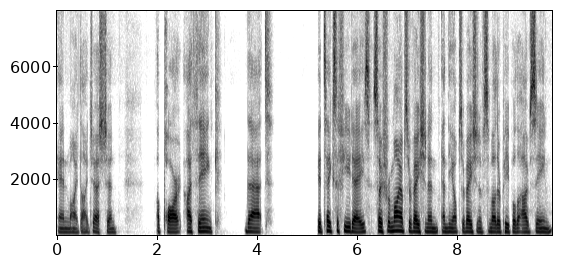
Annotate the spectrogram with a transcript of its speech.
and my digestion apart. I think that it takes a few days. So, from my observation and, and the observation of some other people that I've seen,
